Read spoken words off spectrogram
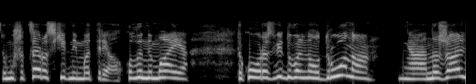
тому що це розхідний матеріал. Коли немає такого розвідувального дрона, на жаль,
